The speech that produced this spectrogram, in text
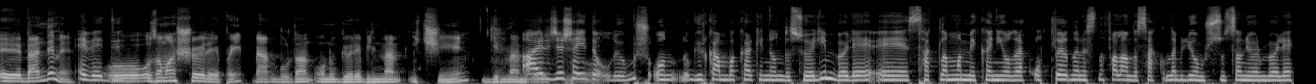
Ee, bende mi? Evet. O, o zaman şöyle yapayım. Ben buradan onu görebilmem için girmem Ayrıca gerekiyor. şey de oluyormuş. Onu, Gürkan bakarken onu da söyleyeyim. Böyle e, saklanma mekaniği olarak otların arasında falan da saklanabiliyormuşsun sanıyorum böyle.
